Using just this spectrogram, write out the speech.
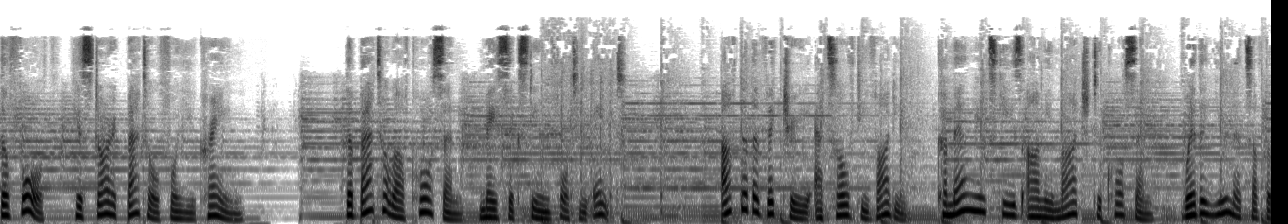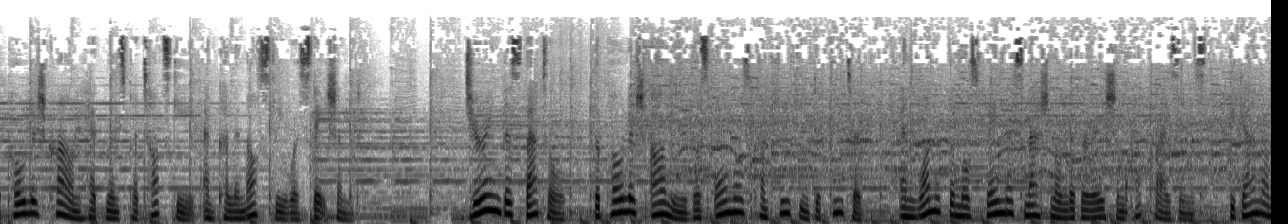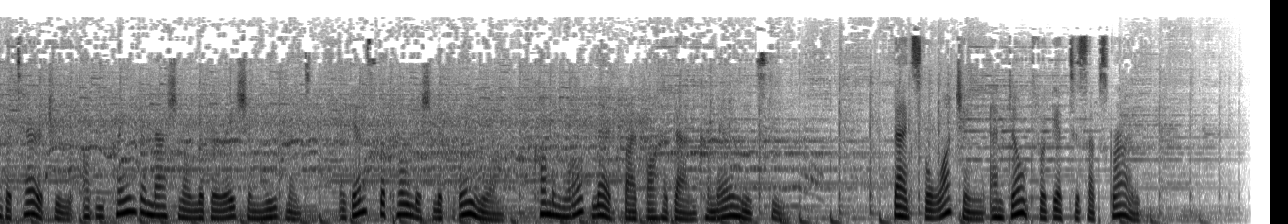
The fourth, historic battle for Ukraine. The Battle of Korsun, May 1648. After the victory at Solovki Vary, Khmelnytsky's army marched to Korsun, where the units of the Polish crown hetmans Potocki and Kalinowski were stationed. During this battle, the Polish army was almost completely defeated, and one of the most famous national liberation uprisings began on the territory of Ukraine the National Liberation Movement against the Polish-Lithuanian Commonwealth led by Bohdan Khmelnytsky. Thanks for watching and don't forget to subscribe.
